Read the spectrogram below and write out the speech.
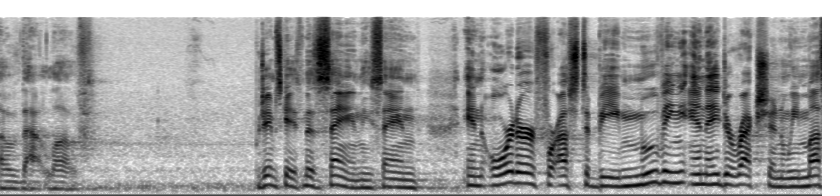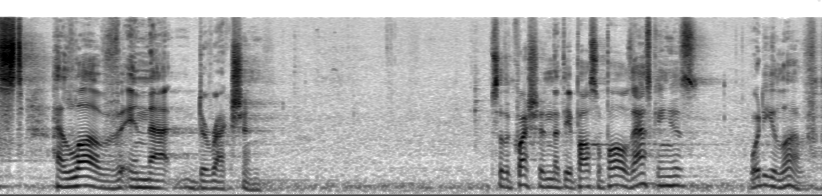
of that love. What James K. Smith is saying, he's saying, in order for us to be moving in a direction, we must love in that direction. So the question that the Apostle Paul is asking is what do you love?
